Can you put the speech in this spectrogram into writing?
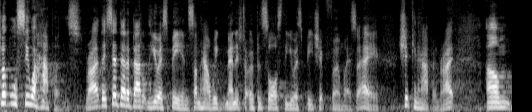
but we'll see what happens, right? They said that about the USB, and somehow we managed to open source the USB chip firmware. So hey, shit can happen, right? Um,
